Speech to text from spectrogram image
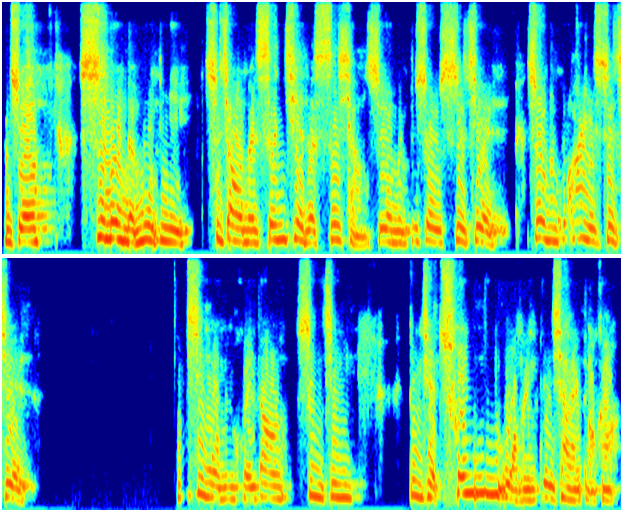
他说，试炼的目的是叫我们深切的思想，使我们不受世界，使我们不爱世界，提醒我们回到圣经。并且催我们跪下来祷告。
